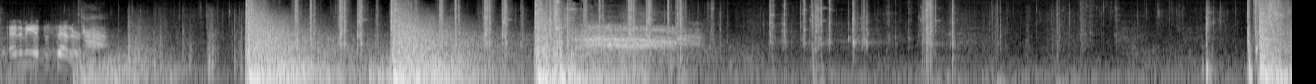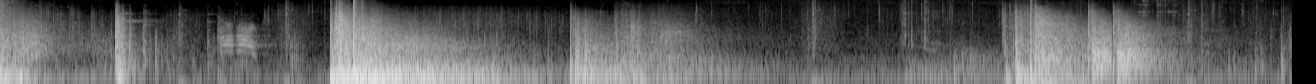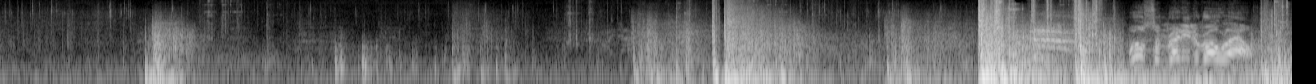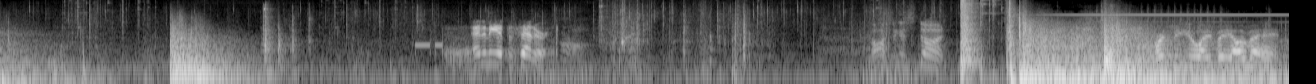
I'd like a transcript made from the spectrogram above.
Enemy at the center. Wilson ready to roll out. Enemy at the center. Tossing a stun. Friendly UAV overhead.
